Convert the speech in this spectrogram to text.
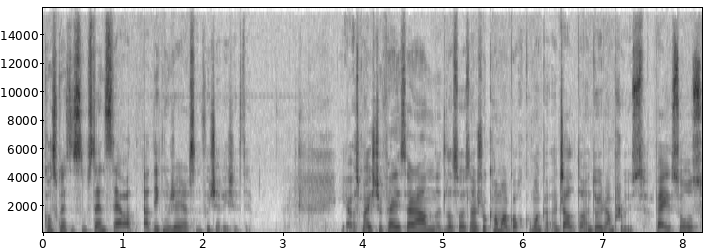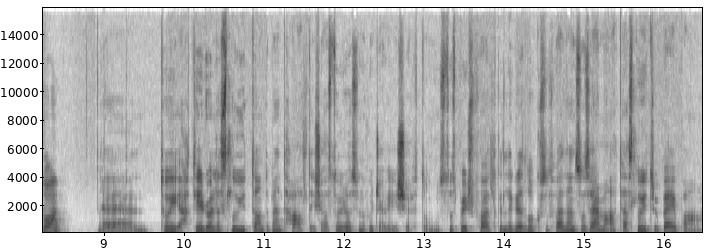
konsekvensen som ständs där att, att ignorera sin fortsatta skifte. Ja, hvis man ikke facer han, eller så, så kan man godt komme og gjelda en døyre prøys. Begge så og så eh tog att det är eller slutande mentalt i jag stora som för jag vill köpa om så spyr folk det ligger luxusfällan så ser man att jag slutar på på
